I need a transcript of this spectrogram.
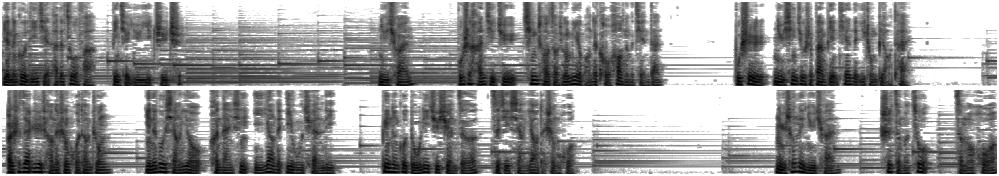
也能够理解她的做法，并且予以支持。女权，不是喊几句清朝早就灭亡的口号那么简单，不是女性就是半边天的一种表态，而是在日常的生活当中，你能够享有和男性一样的义务权利，并能够独立去选择自己想要的生活。女生的女权是怎么做、怎么活，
